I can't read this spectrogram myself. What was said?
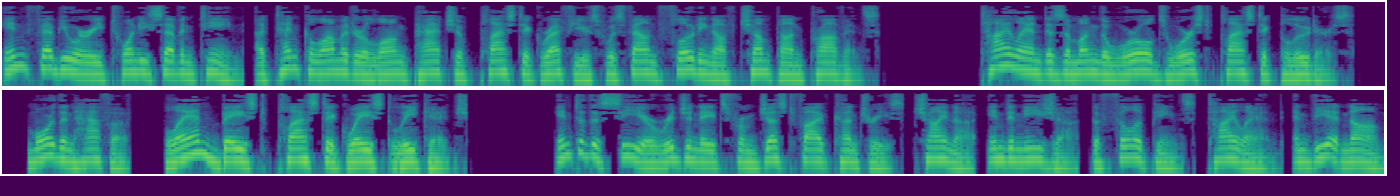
in February 2017, a 10-kilometer-long patch of plastic refuse was found floating off Chumphon province. Thailand is among the world's worst plastic polluters. More than half of land-based plastic waste leakage into the sea originates from just five countries China, Indonesia, the Philippines, Thailand, and Vietnam.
